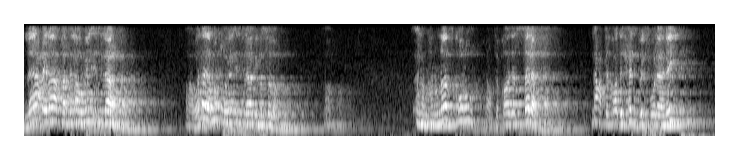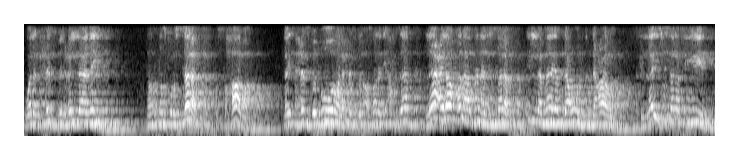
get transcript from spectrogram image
لا علاقة له بالإسلام. ولا يمت إلى الإسلام بصلة نحن نذكر اعتقاد السلف لا اعتقاد الحزب الفلاني ولا الحزب العلاني. نذكر السلف الصحابة ليس حزب النور ولا حزب الأصالة دي أحزاب لا علاقة لها منهج السلف إلا ما يدعون من دعاوى. لكن ليسوا سلفيين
